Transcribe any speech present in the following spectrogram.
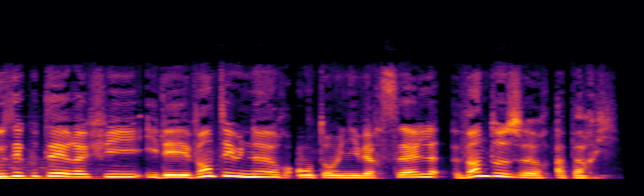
Vous écoutez RFI, il est 21h en temps universel, 22h à Paris.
